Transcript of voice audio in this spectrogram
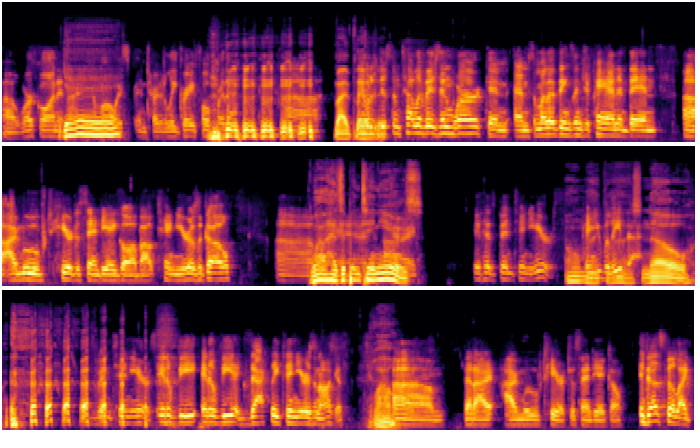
uh, work on, and I, am always internally grateful for that. uh, My pleasure. Able to do some television work and and some other things in Japan, and then uh, I moved here to San Diego about ten years ago. Um, wow, has it been ten years? It has been ten years. Oh Can you gosh, believe that? No. it's been ten years. It'll be it'll be exactly ten years in August. Wow. Um, that I I moved here to San Diego. It does feel like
